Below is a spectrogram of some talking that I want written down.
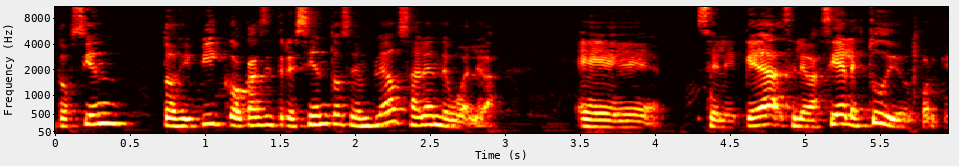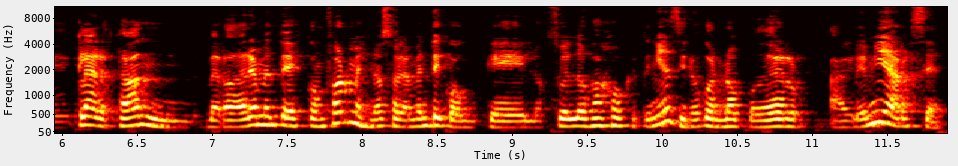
200 y pico, casi 300 empleados, salen de huelga. Eh, se le queda, se le vacía el estudio, porque claro, estaban verdaderamente desconformes, no solamente con que los sueldos bajos que tenían, sino con no poder agremiarse.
